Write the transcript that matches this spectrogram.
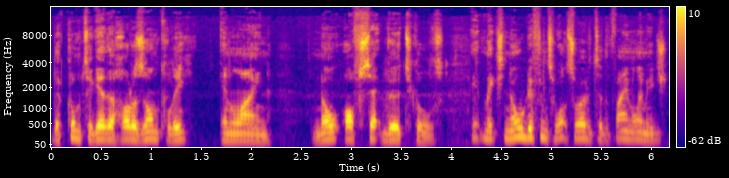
they come together horizontally in line, no offset verticals. It makes no difference whatsoever to the final image,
